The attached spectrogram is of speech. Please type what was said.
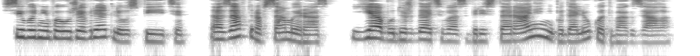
Сегодня вы уже вряд ли успеете, а завтра в самый раз. Я буду ждать вас в ресторане неподалеку от вокзала.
